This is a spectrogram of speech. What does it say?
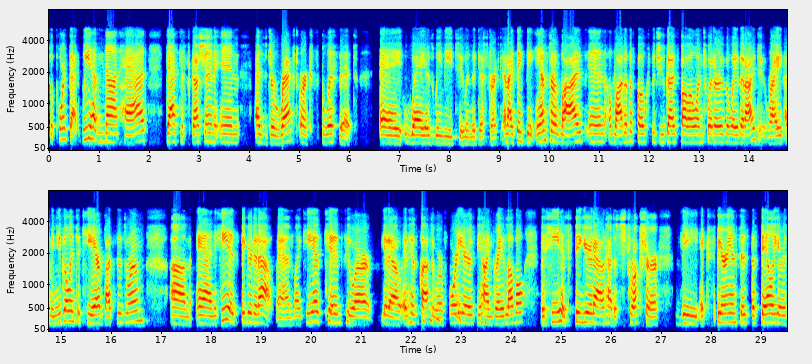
support that? We have not had that discussion in as direct or explicit a way as we need to in the district. And I think the answer lies in a lot of the folks that you guys follow on Twitter the way that I do, right? I mean, you go into Kier Butts' room, um, and he has figured it out, man. Like he has kids who are, you know, in his class who are four years behind grade level, but he has figured out how to structure the experiences, the failures,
